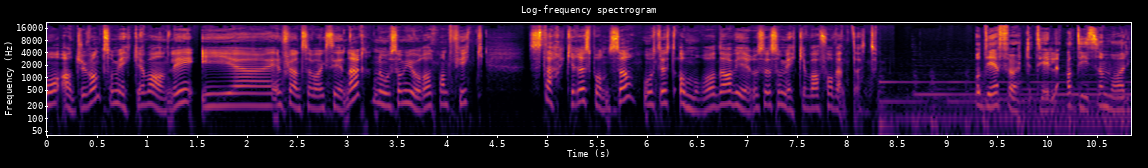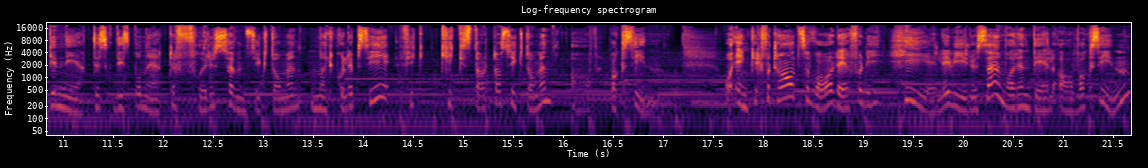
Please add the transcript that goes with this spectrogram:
og adjuvant, som ikke er vanlig i eh, influensavaksiner. Noe som gjorde at man fikk sterke responser mot et område av viruset som ikke var forventet. Og det førte til at de som var genetisk disponerte for søvnsykdommen narkolepsi, fikk kickstarta sykdommen av vaksinen. Og enkelt fortalt så var det fordi hele viruset var en del av vaksinen,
